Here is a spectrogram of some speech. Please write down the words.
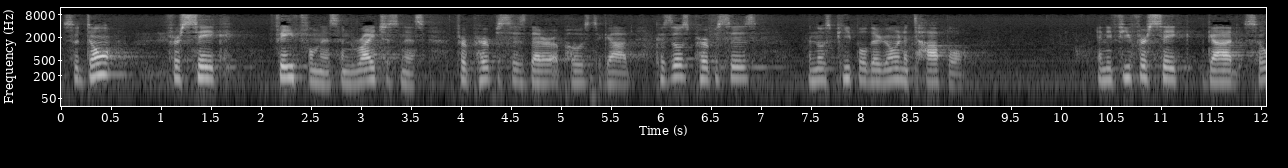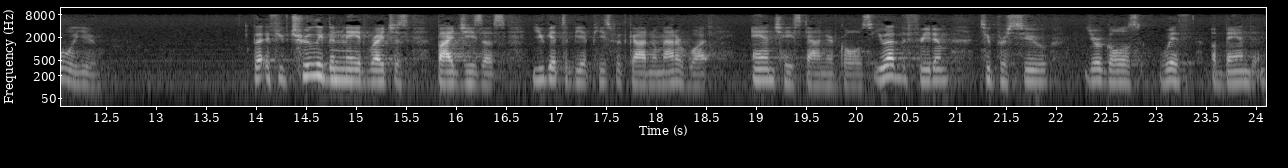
So, don't forsake faithfulness and righteousness for purposes that are opposed to God. Because those purposes and those people, they're going to topple. And if you forsake God, so will you. But if you've truly been made righteous by Jesus, you get to be at peace with God no matter what and chase down your goals. You have the freedom to pursue your goals with abandon.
